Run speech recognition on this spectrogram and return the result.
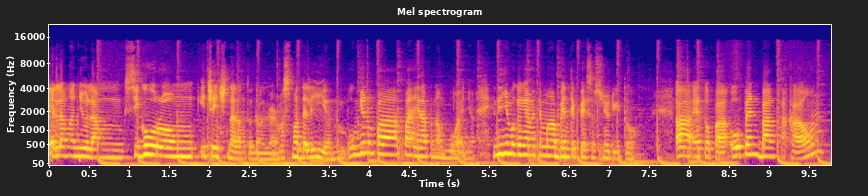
kailangan nyo lang sigurong i-change na lang to dollar. Mas madali yun. Huwag nyo nang papahirapan ng buhay nyo. Hindi nyo magagamit yung mga 20 pesos nyo dito. Ah, uh, eto pa, open bank account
